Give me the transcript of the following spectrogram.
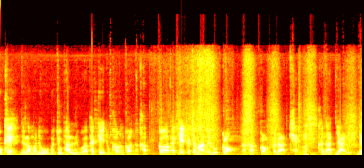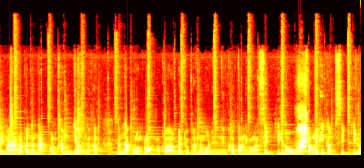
โอเค เดี๋ยวเรามาดูบรรจุภัณฑ์หรือว่าแพ็กเกจของเขากันก่อนนะครับ ก็แพ็กเกจก็จะมาในรูปกล่องนะครับ กล่องกระดาษแข็งขนาดใหญ่ใหญ่มาก แล้วก็น้ำหนักค่อนข้างเยอะนะครับ น้ำหนักรวมกล่องแล้วก็บรรจุภัณฑ์ทั้งหมดในหนึ่งคาร์ตอนนี่ประมาณ 10กิโลฟังไม่ผิดครับ 10กิโล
